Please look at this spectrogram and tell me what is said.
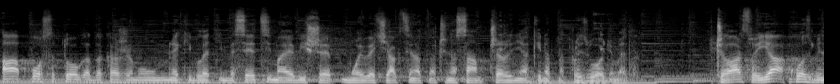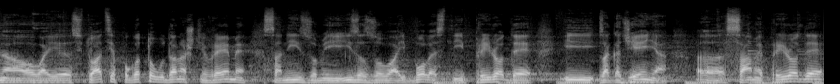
a posle toga, da kažemo, u nekim letnjim mesecima je više moj veći akcenat znači, na sam pčelinjak i na, na proizvodnju meda pčelarstvo je jako ozbiljna ovaj, situacija, pogotovo u današnje vreme sa nizom i izazova i bolesti i prirode i zagađenja e, same prirode,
